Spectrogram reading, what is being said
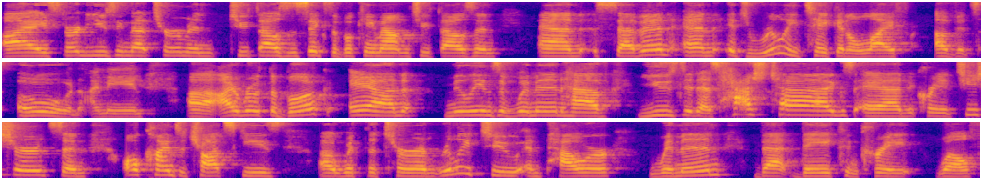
I started using that term in 2006. The book came out in 2007, and it's really taken a life of its own. I mean, uh, I wrote the book, and millions of women have used it as hashtags and created t shirts and all kinds of tchotchkes uh, with the term, really to empower women that they can create wealth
